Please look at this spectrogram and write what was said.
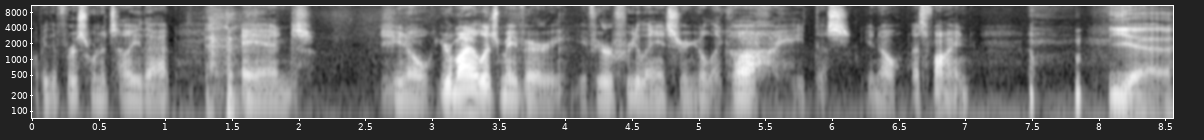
I'll be the first one to tell you that. and you know, your mileage may vary. If you're a freelancer and you're like, oh, I hate this, you know, that's fine yeah.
